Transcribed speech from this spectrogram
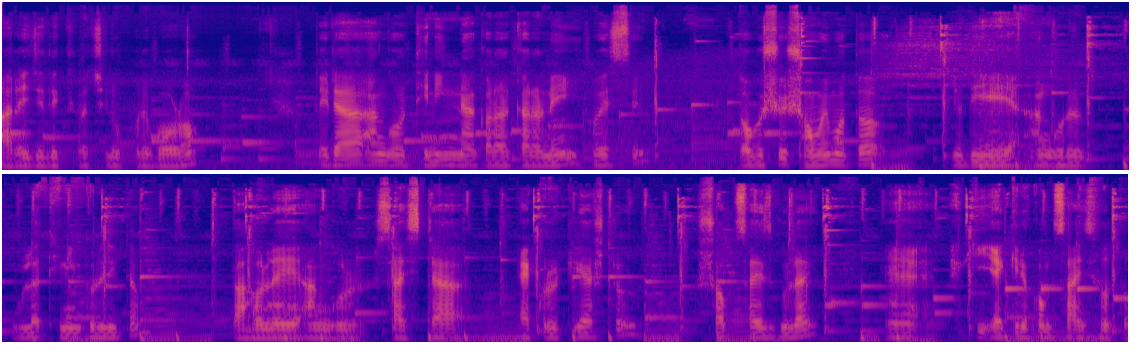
আর এই যে দেখতে পাচ্ছেন উপরে বড়। তো এটা আঙ্গুর থিনিং না করার কারণেই হয়েছে। তো অবশ্যই সময় মতো যদি আঙ্গুরগুলা থিনিং করে দিতাম, তাহলে আঙ্গুর সাইজটা অ্যাকুরেটলি আসতো। সব সাইজগুলাই একই একই রকম সাইজ হতো।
